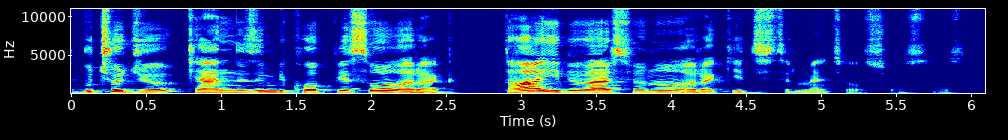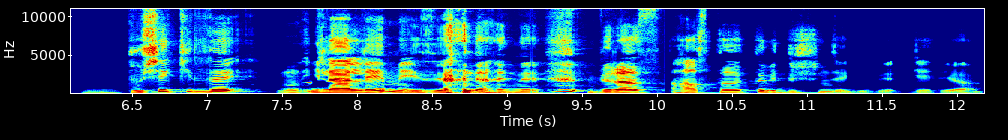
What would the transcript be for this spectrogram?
bu çocuğu kendinizin bir kopyası olarak, daha iyi bir versiyonu olarak yetiştirmeye çalışıyorsunuz. Bu şekilde ilerleyemeyiz yani hani biraz hastalıklı bir düşünce gibi geliyor.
